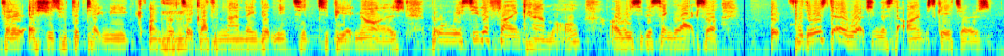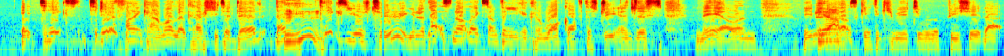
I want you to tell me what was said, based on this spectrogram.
there are issues with the technique on both takeoff and landing that need to, to be acknowledged. But when we see the flying camel or we see the single axel, it, for those that are watching this that aren't skaters, it takes to do a flying camel like Harshita did. That takes years too. You know, that's not like something you can kind of walk off the street and just nail. And you know, Yeah. the skating community will appreciate that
